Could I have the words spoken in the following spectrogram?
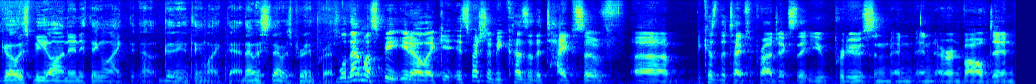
goes beyond anything like that, uh, anything like that? That was that was pretty impressive. Well, that must be, you know, like especially because of the types of uh, because of the types of projects that you produce and, and, and are involved in.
